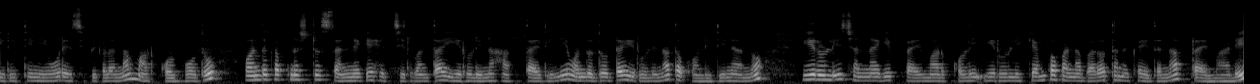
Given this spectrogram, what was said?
ಈ ರೀತಿ ನೀವು ರೆಸಿಪಿಗಳನ್ನು ಮಾಡ್ಕೊಳ್ಬೋದು. ಒಂದು ಕಪ್ನಷ್ಟು ಸಣ್ಣಗೆ ಹೆಚ್ಚಿರುವಂಥ ಈರುಳ್ಳಿನ ಹಾಕ್ತಾ ಇದ್ದೀನಿ. ಒಂದು ದೊಡ್ಡ ಈರುಳ್ಳಿನ ತೊಗೊಂಡಿದ್ದೀನಿ ನಾನು. ಈರುಳ್ಳಿ ಚೆನ್ನಾಗಿ ಫ್ರೈ ಮಾಡ್ಕೊಳ್ಳಿ. ಈರುಳ್ಳಿ ಕೆಂಪು ಬಣ್ಣ ಬರೋ ತನಕ ಇದನ್ನು ಫ್ರೈ ಮಾಡಿ.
